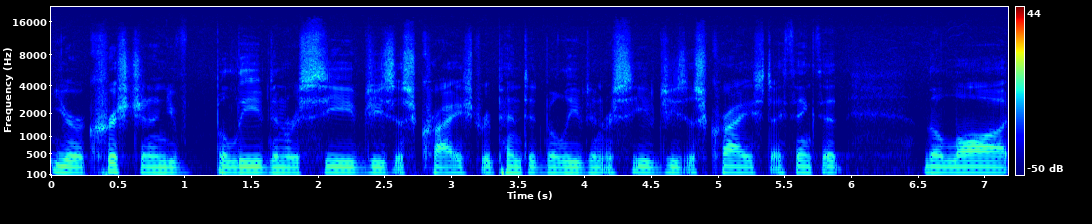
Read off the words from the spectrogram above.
you're a Christian and you've believed and received Jesus Christ, repented, believed and received Jesus Christ, I think that the law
